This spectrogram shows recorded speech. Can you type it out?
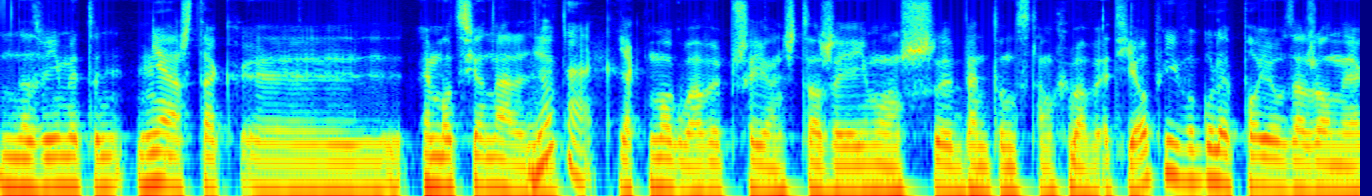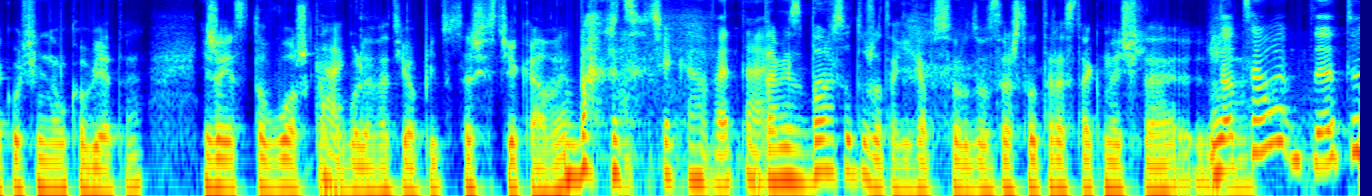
nazwijmy to nie aż tak y, emocjonalnie. No tak. Jak mogłaby przyjąć to, że jej mąż, y, będąc tam chyba w Etiopii, w ogóle pojął za żonę jakąś inną kobietę i że jest to Włoszka Tak. w ogóle w Etiopii, to też jest ciekawe. Bardzo ciekawe, tak. Tam jest bardzo dużo takich absurdów, zresztą teraz tak myślę. Że... No cały, to,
